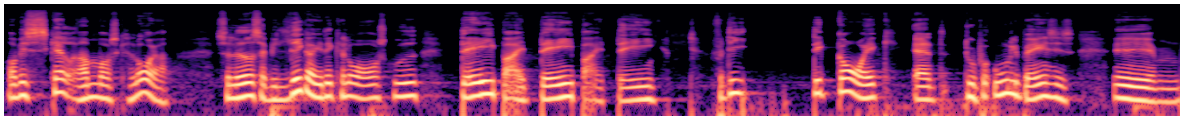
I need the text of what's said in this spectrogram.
og vi skal ramme vores kalorier, således at vi ligger i det kalorieoverskud day by day by day. Fordi det går ikke, at du på ugenlig basis øh,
